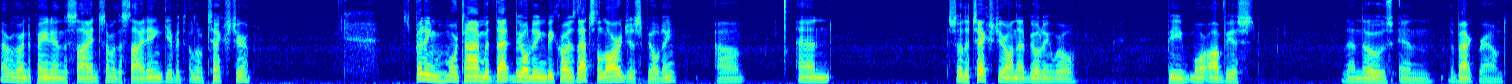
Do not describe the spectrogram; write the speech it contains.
Now we're going to paint in the side, some of the siding, give it a little texture. Spending more time with that building because that's the largest building. Uh, and so the texture on that building will be more obvious than those in the background.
